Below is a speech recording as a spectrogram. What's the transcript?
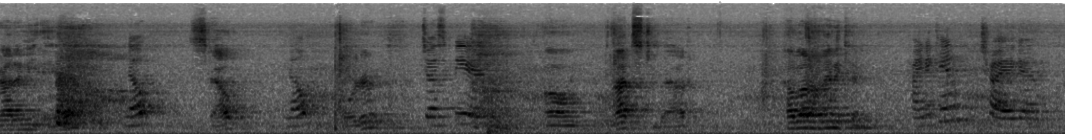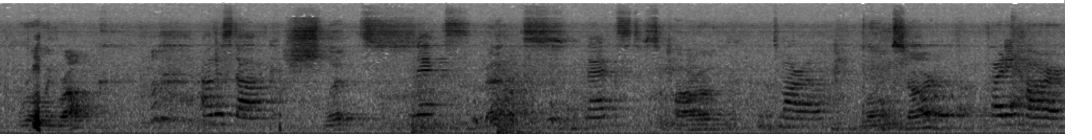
Got any ale? Nope, Stout? nope, Porter? just beer. Oh, that's too bad. How about a Heineken? Heineken? Try again. Rolling Rock? Out of stock. Schlitz? Nix. Beck's? Next. Sapporo? Tomorrow. Lone Star? Party hard.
